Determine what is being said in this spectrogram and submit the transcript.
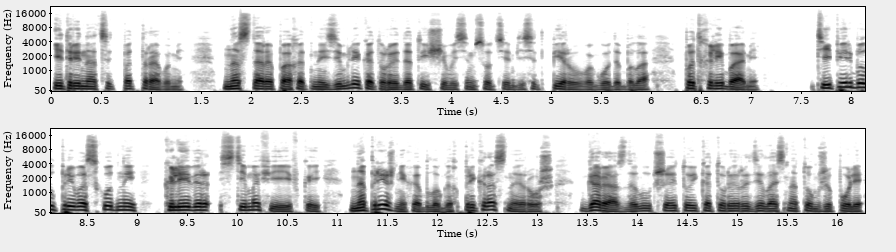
и 13 под травами. На старопахотной земле, которая до 1871 года была под хлебами, Теперь был превосходный клевер с Тимофеевкой. На прежних облогах прекрасная рожь, гораздо лучшая той, которая родилась на том же поле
